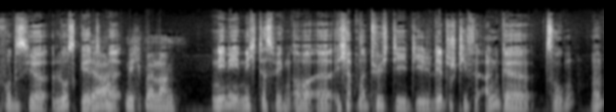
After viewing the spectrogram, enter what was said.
bevor das hier losgeht. ja, Ne? nicht mehr lang. Nee, nee, nicht deswegen, aber äh, ich habe natürlich die, die Lederstiefel angezogen. Ne?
